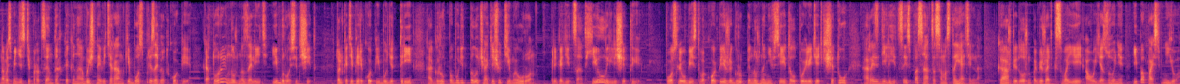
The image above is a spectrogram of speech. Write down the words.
На 80%, как и на обычной ветеранке, босс призовет копии, которые нужно залить и бросит щит. Только теперь копий будет 3, а группа будет получать ощутимый урон. Пригодится отхил или щиты. После убийства копий же группе нужно не всей толпой лететь к щиту, а разделиться и спасаться самостоятельно. Каждый должен побежать к своей АОЕ-зоне и попасть в нее.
